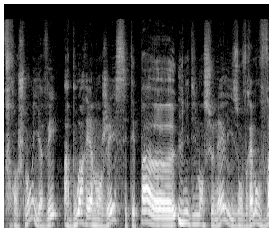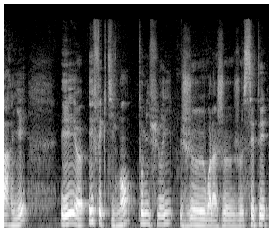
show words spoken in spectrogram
franchement, il y avait à boire et à manger. C'était pas euh, unidimensionnel. Ils ont vraiment varié. Et euh, effectivement, Tommy Fury, je, voilà, je, je- c'était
